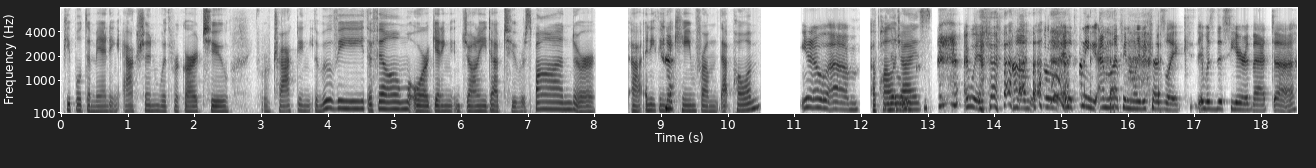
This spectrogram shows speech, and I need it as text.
people demanding action with regard to retracting the movie, the film, or getting Johnny Depp to respond, or uh, anything that came from that poem? You know, um, apologize. No. I wish. um, so, and it's funny. I'm laughing only because like it was this year that uh,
